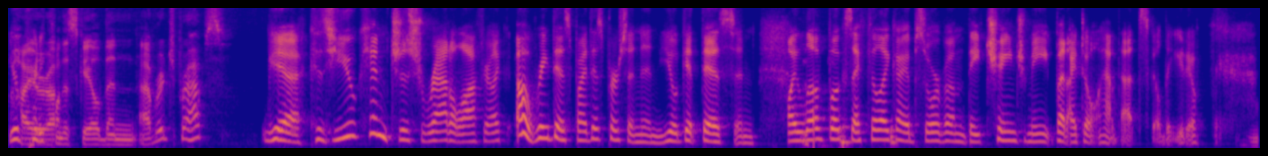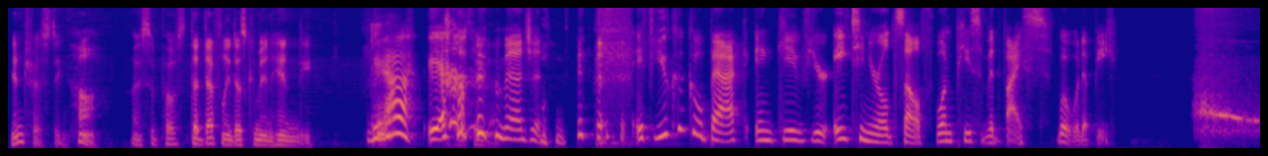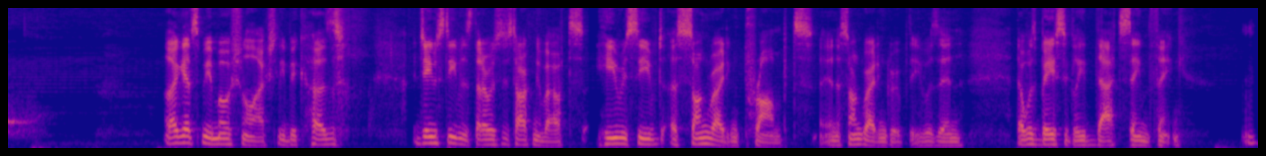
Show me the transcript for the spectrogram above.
You're higher up on the scale than average, perhaps. Yeah, because you can just rattle off. You're like, oh, read this by this person, and you'll get this. And I hmm. love books. I feel like I absorb them. They change me, but I don't have that skill that you do. Interesting, huh? I suppose that definitely does come in handy. Yeah, yeah. Imagine if you could go back and give your 18 year old self one piece of advice, what would it be? That gets me emotional actually because James Stevens, that I was just talking about, he received a songwriting prompt in a songwriting group that he was in that was basically that same thing. Mm.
